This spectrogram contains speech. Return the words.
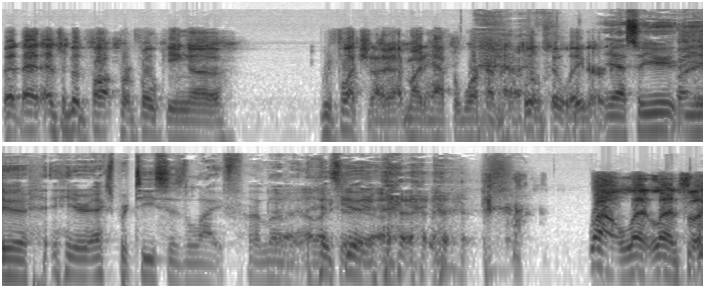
that, that, that's a good thought provoking uh, reflection. I, I, might have to work on that a little bit later. Yeah. So you, you your expertise is life. I love yeah, it. I like it's it, good. Yeah. well, let, us uh,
